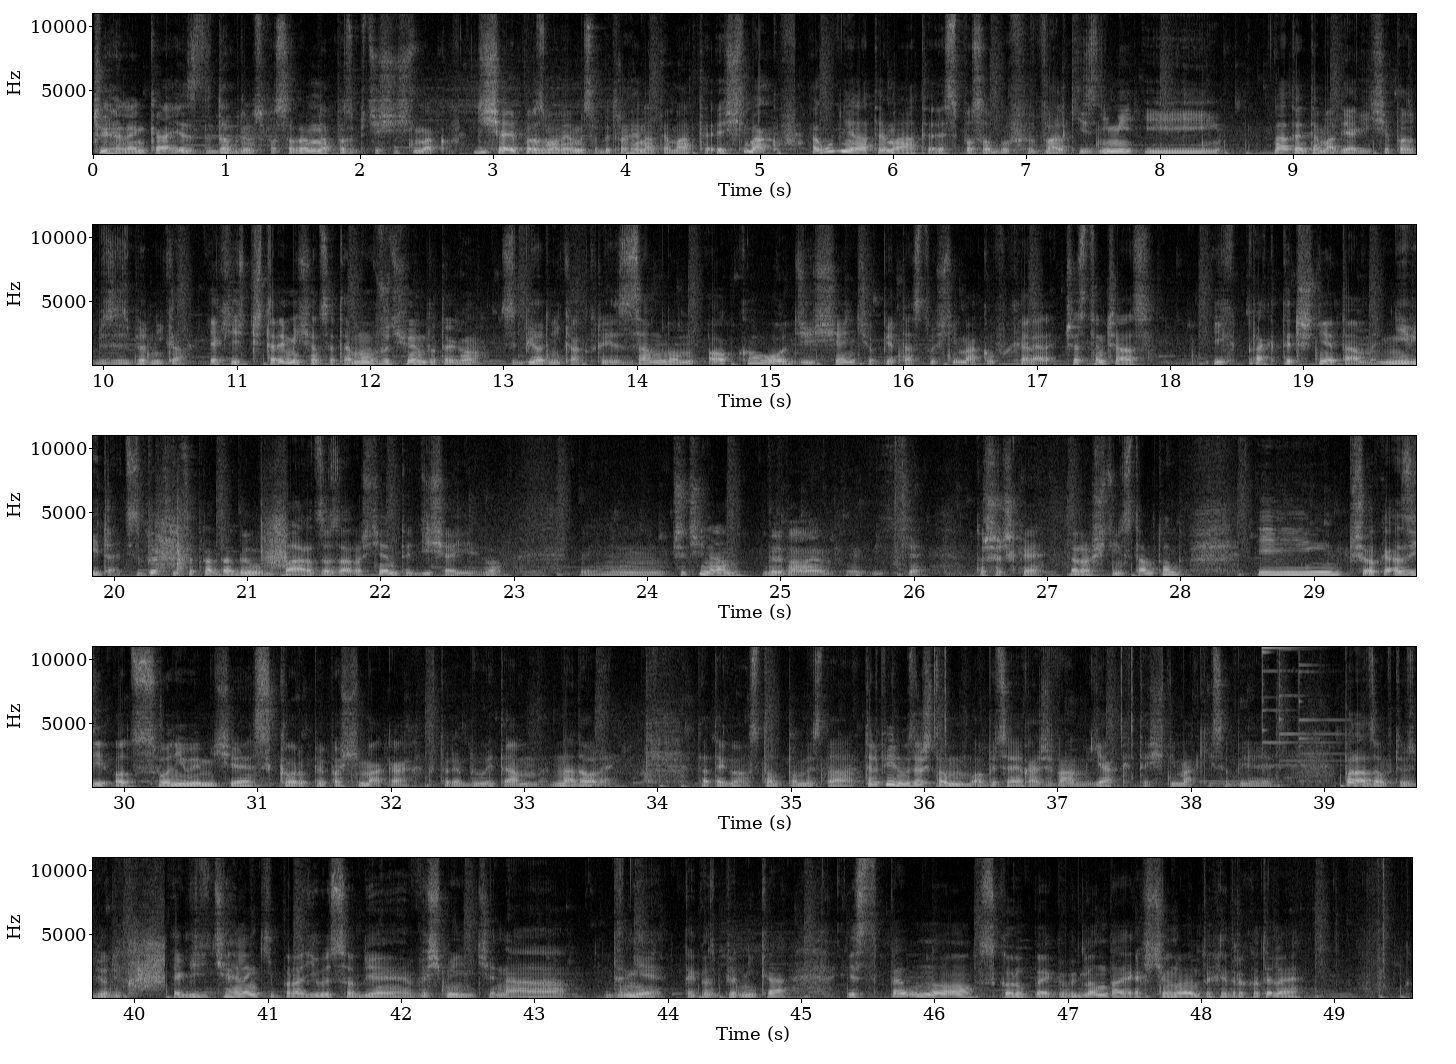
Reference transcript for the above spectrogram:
Czy Helenka jest dobrym sposobem na pozbycie się ślimaków? Dzisiaj porozmawiamy sobie trochę na temat e, ślimaków, a głównie na temat e, sposobów walki z nimi i na ten temat, jak ich się pozbyć ze zbiornika. Jakieś 4 miesiące temu wrzuciłem do tego zbiornika, który jest za mną, około 10-15 ślimaków Helenek. Przez ten czas ich praktycznie tam nie widać. Zbiornik co prawda był bardzo zarośnięty, dzisiaj jego przycinam, wyrwałem, jak widzicie, troszeczkę roślin stamtąd i przy okazji odsłoniły mi się skorupy po ślimakach, które były tam na dole. Dlatego stąd pomysł na ten film. Zresztą obiecałem pokażę Wam, jak te ślimaki sobie poradzą w tym zbiorniku. Jak widzicie, helenki poradziły sobie wyśmienicie na dnie tego zbiornika. Jest pełno skorupek. Wygląda jak ściągnąłem te hydrokotyle,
